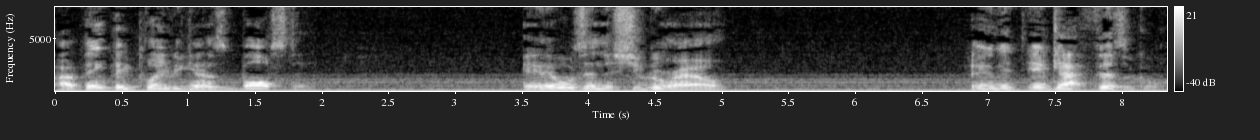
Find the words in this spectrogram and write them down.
I think they played against Boston. And it was in the shoot around and it, it got physical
